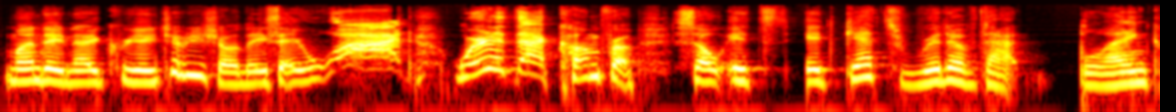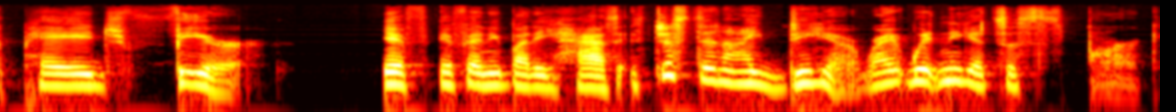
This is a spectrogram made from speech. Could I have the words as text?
Monday night creativity show. They say, what? Where did that come from? So it's, it gets rid of that blank page fear. If, if anybody has it's just an idea, right, Whitney? It's a spark.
